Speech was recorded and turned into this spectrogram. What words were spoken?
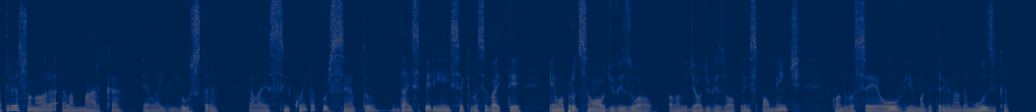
A trilha sonora, ela marca, ela ilustra, ela é 50% da experiência que você vai ter em uma produção audiovisual. Falando de audiovisual principalmente, quando você ouve uma determinada música,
